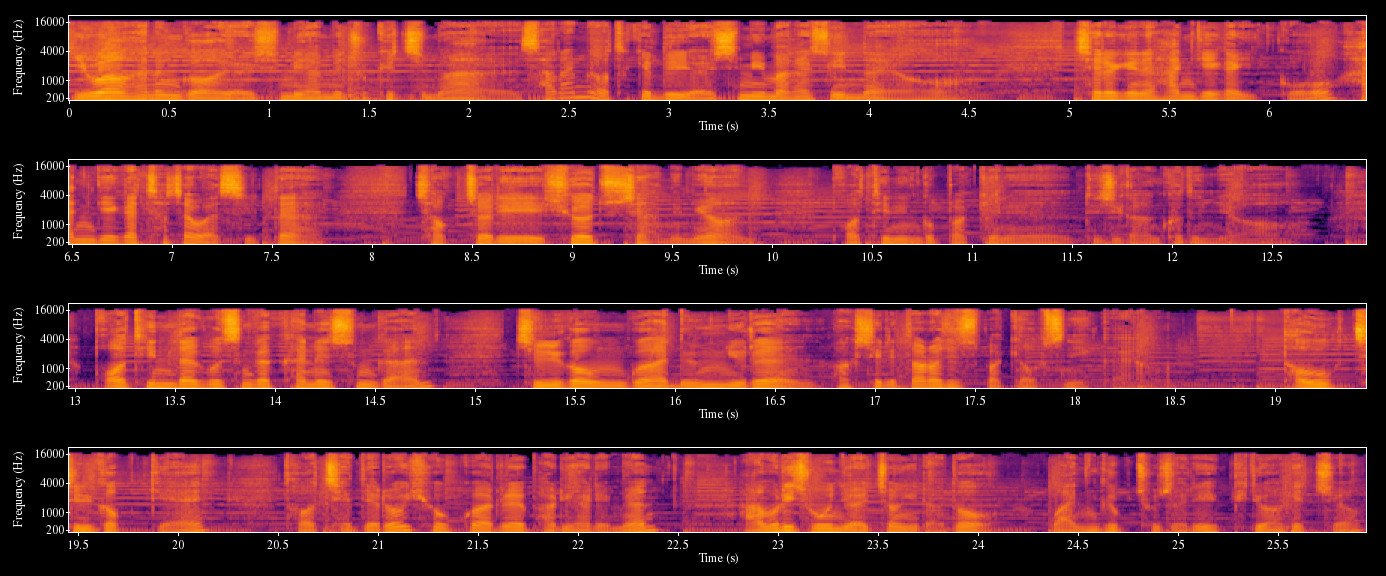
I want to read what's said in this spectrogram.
기왕 하는 거 열심히 하면 좋겠지만 사람이 어떻게 늘 열심히만 할 수 있나요? 체력에는 한계가 있고 한계가 찾아왔을 때 적절히 쉬어주지 않으면 버티는 것밖에는 되지가 않거든요. 버틴다고 생각하는 순간 즐거움과 능률은 확실히 떨어질 수밖에 없으니까요. 더욱 즐겁게 더 제대로 효과를 발휘하려면 아무리 좋은 열정이라도 완급 조절이 필요하겠죠.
